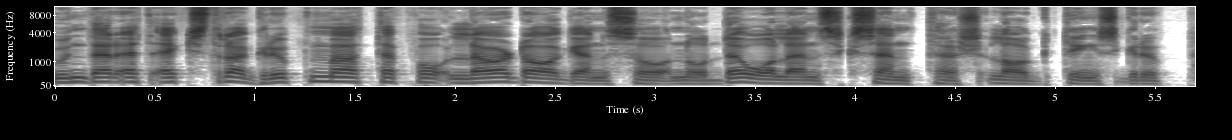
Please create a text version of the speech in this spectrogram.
Under ett extra gruppmöte på lördagen så nådde Åländsk Centers lagtingsgrupp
